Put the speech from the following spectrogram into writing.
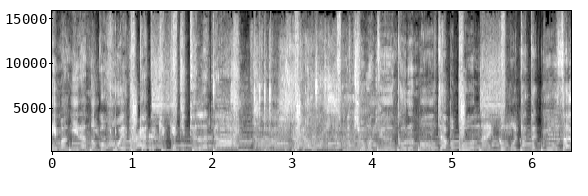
희망이란 너고 후회는 가득했겠지 till I die 춤은 든 구름을 잡아본 나의 꿈을 다 닦고 살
